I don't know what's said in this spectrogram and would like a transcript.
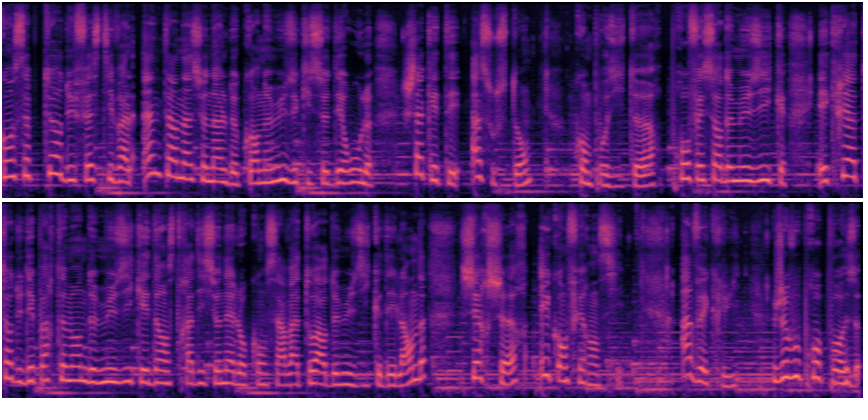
concepteur du Festival international de cornemuse qui se déroule chaque été à Souston, compositeur, professeur de musique et créateur du département de musique et danse traditionnelle au Conservatoire de musique des Landes, chercheur et conférencier. Avec lui, je vous propose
